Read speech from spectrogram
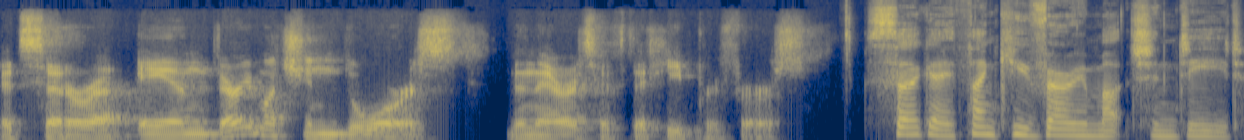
etc., and very much endorse the narrative that he prefers. Sergei, thank you very much indeed.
